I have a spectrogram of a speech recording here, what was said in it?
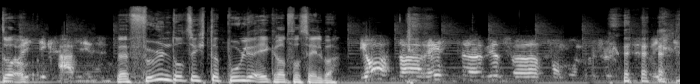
Du- richtig heiß ist. Weil füllen tut sich der Pool ja eh gerade von selber. Ja, der Rest äh, wird äh, vom Bund gefüllt. Das ist richtig.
